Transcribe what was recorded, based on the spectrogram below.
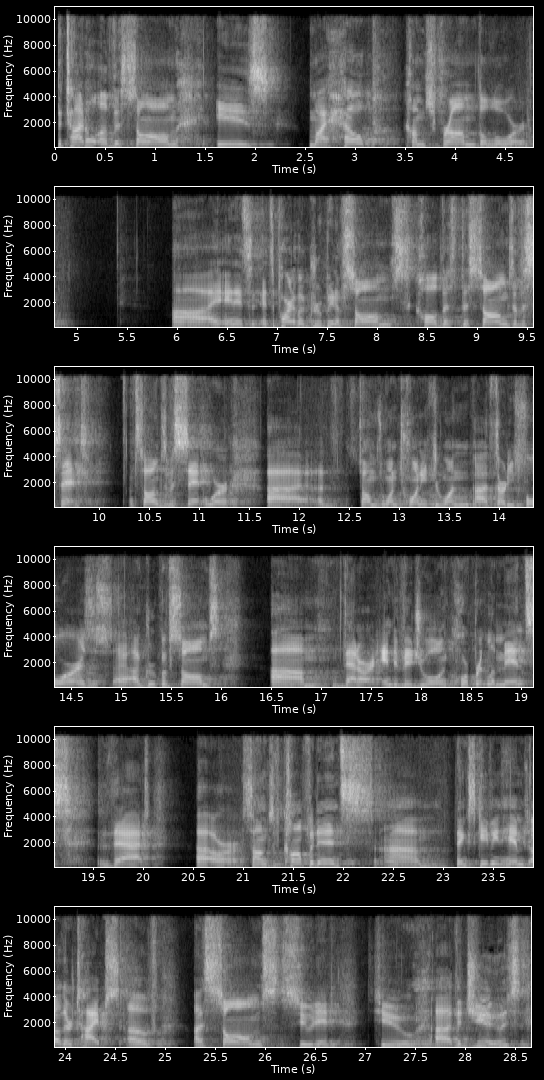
The title of the psalm is "My Help Comes from the Lord," uh, and it's it's a part of a grouping of psalms called the, the Songs of Ascent. And Songs of Ascent were uh, Psalms 120 through 134 is a group of psalms um, that are individual and corporate laments, that uh, are songs of confidence, um, thanksgiving hymns, other types of uh, psalms suited to uh, the Jews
